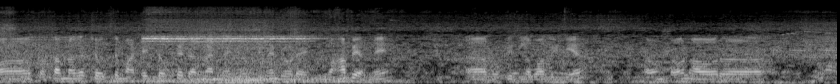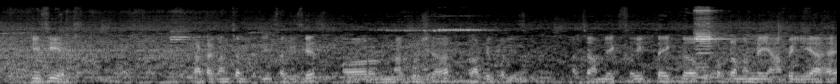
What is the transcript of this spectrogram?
और प्रताप नगर चौक से माटे चौक के दरम्यान में जो सीमेंट रोड है, वहाँ पे हमने rotary club of India town town और T C Tata consultancy services और नागपुर शहर, ट्रैफ़िक पुलिस। अच्छा हमने एक संयुक्त एक उपक्रम हमने यहाँ पे लिया है,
